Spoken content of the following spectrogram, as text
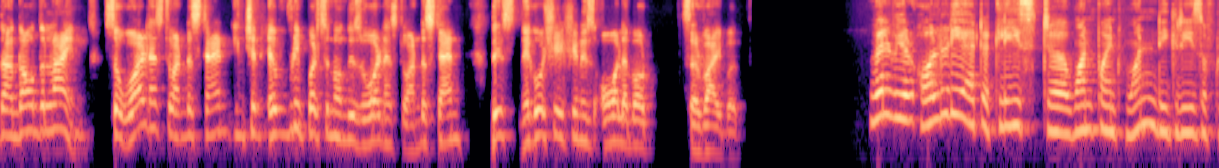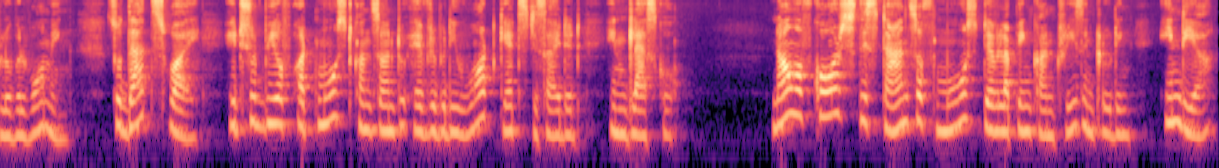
down the line. So world has to understand. Each and every person on this world has to understand. This negotiation is all about survival. Well, we are already at at least uh, 1.1 degrees of global warming. So that's why it should be of utmost concern to everybody what gets decided in Glasgow. Now, of course, the stance of most developing countries, including India,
